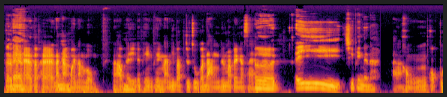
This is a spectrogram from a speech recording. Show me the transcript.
แต่แต่แพ้แพ้แต่แพ้หน้ากากอืมหอยนางรมนะครับไอไอเพลงเพลงนั้นนี่แบบจู่ๆก็ดังขึ้นมาเป็นกระแส เออไอชื่อเพลงเลยนะาของของปู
